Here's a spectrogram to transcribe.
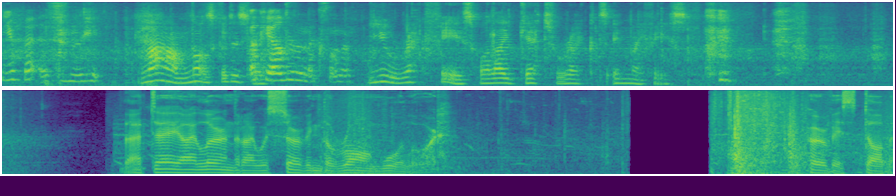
You're better than me. Nah, I'm not as good as you. Okay, I'll do the next one then. You wreck face while I get wrecked in my face. That day I learned that I was serving the wrong warlord. Purvis Daubeny.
